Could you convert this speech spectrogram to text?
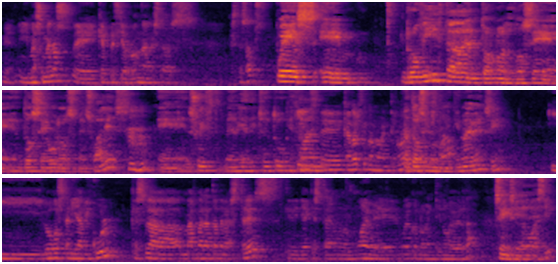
Bien, ¿Y más o menos eh, qué precio rondan estas, estas apps? Pues eh, Ruby está en torno a los 12, 12 euros mensuales. Eh, Swift, me habías dicho tú que estaba en 15, 14,99. 14,99, sí. Y luego estaría Bicool, que es la más barata de las tres, que diría que está en unos 9, 9,99, ¿verdad? Sí, sí. algo así.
